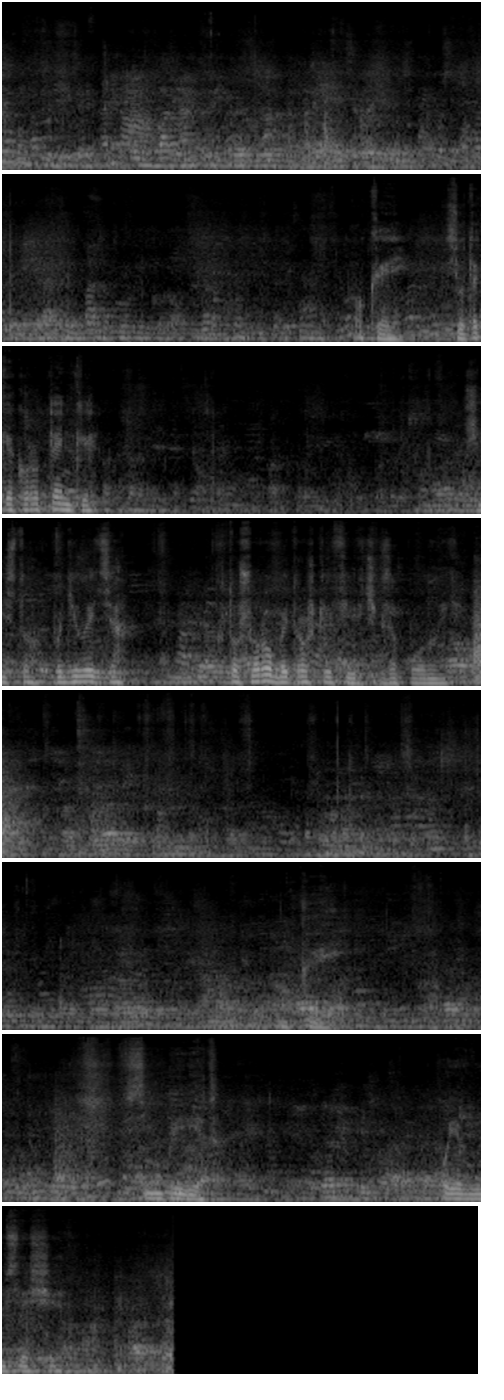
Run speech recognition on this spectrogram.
Окей. Все таке коротеньке. Чисто поділитися, хто що робить, трошки ефірчик заповнить. Появлюсь я ще.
